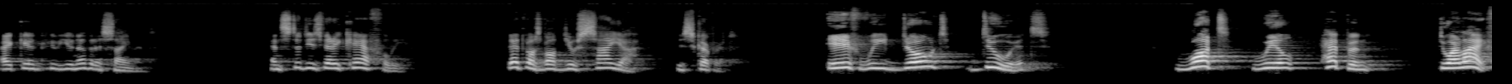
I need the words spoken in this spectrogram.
I can give you another assignment. And study this very carefully. That was what Josiah discovered. If we don't do it, what will happen to our life?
